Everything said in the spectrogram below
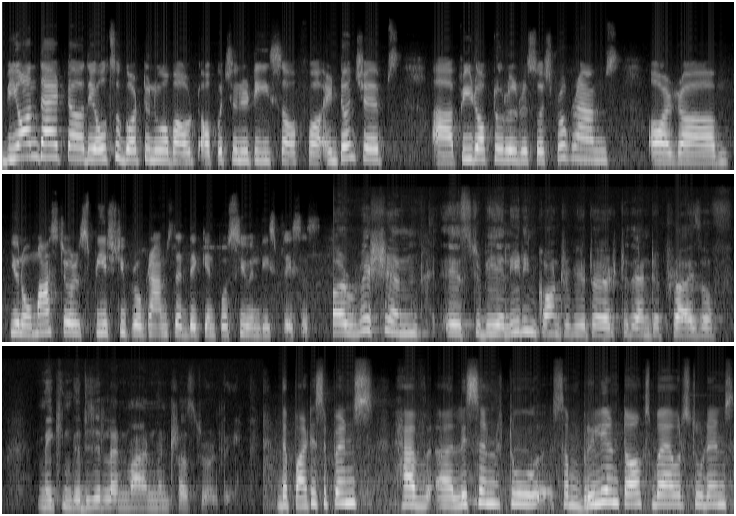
Beyond that, uh, they also got to know about opportunities of uh, internships, uh, pre-doctoral research programs, or um, you know, master's, PhD programs that they can pursue in these places. Our vision is to be a leading contributor to the enterprise of making the digital environment trustworthy. The participants have uh, listened to some brilliant talks by our students,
